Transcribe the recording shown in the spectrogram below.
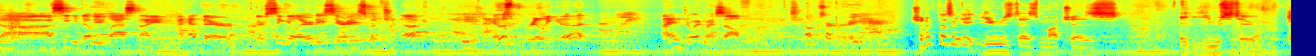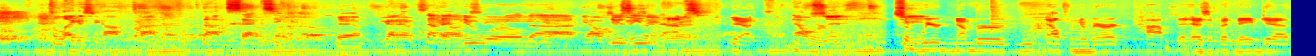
uh, CBW last night. I had their their Singularity series with Chinook. It was really good. I enjoyed myself. Chinooks are great. Chinook doesn't get used as much as it used to. It's a legacy hop. It's not, it's not sexy. Yeah. You gotta have. It's not that New World, uh, New Zealand hops. Yeah. Nelson. Some weird number alphanumeric hop that hasn't been named yet.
